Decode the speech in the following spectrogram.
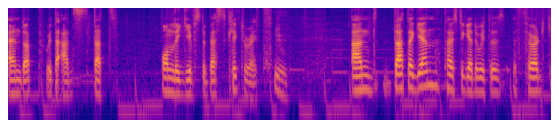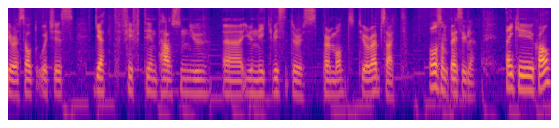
end up with the ads that only gives the best click-through rate. Mm. And that again ties together with the third key result, which is get 15,000 new uh, unique visitors per month to your website, Awesome. basically. Thank you, Carl.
